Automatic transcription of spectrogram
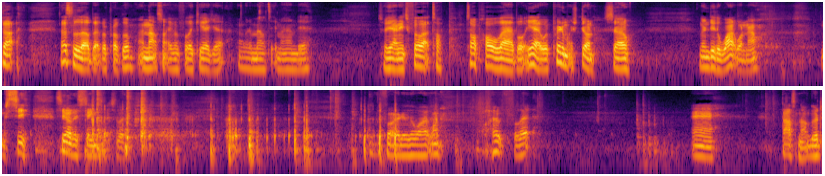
That that's a little bit of a problem, and that's not even fully cured yet. I'm going to melt it in my hand here. So yeah, I need to fill that top top hole there, but yeah, we're pretty much done. So I'm going to do the white one now. Let's see see how this sinks actually. Before I do the white one, hopefully. Eh, that's not good.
